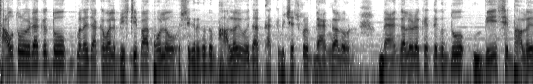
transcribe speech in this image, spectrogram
সাউথ ওয়েদার কিন্তু মানে যাকে বলে বৃষ্টিপাত হলেও সেখানে কিন্তু ভালোই ওয়েদার থাকে, বিশেষ করে ব্যাঙ্গালোর। ব্যাঙ্গালোরের ক্ষেত্রে কিন্তু বেশ ভালোই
